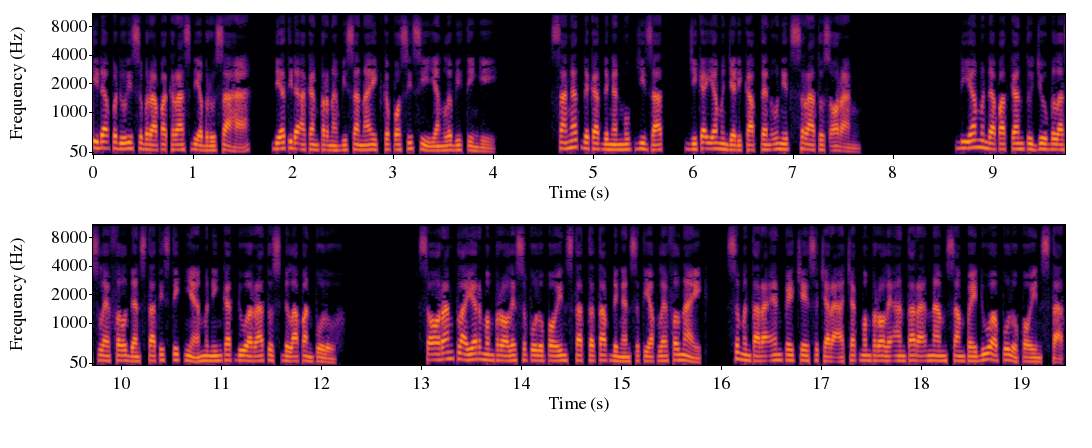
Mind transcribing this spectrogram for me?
Tidak peduli seberapa keras dia berusaha, dia tidak akan pernah bisa naik ke posisi yang lebih tinggi. Sangat dekat dengan mukjizat, jika ia menjadi kapten unit 100 orang. Dia mendapatkan 17 level dan statistiknya meningkat 280. Seorang player memperoleh 10 poin stat tetap dengan setiap level naik, sementara NPC secara acak memperoleh antara 6 sampai 20 poin stat.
